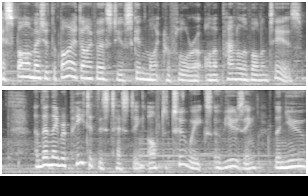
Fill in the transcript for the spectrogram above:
ESPA measured the biodiversity of skin microflora on a panel of volunteers, and then they repeated this testing after two weeks of using the new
